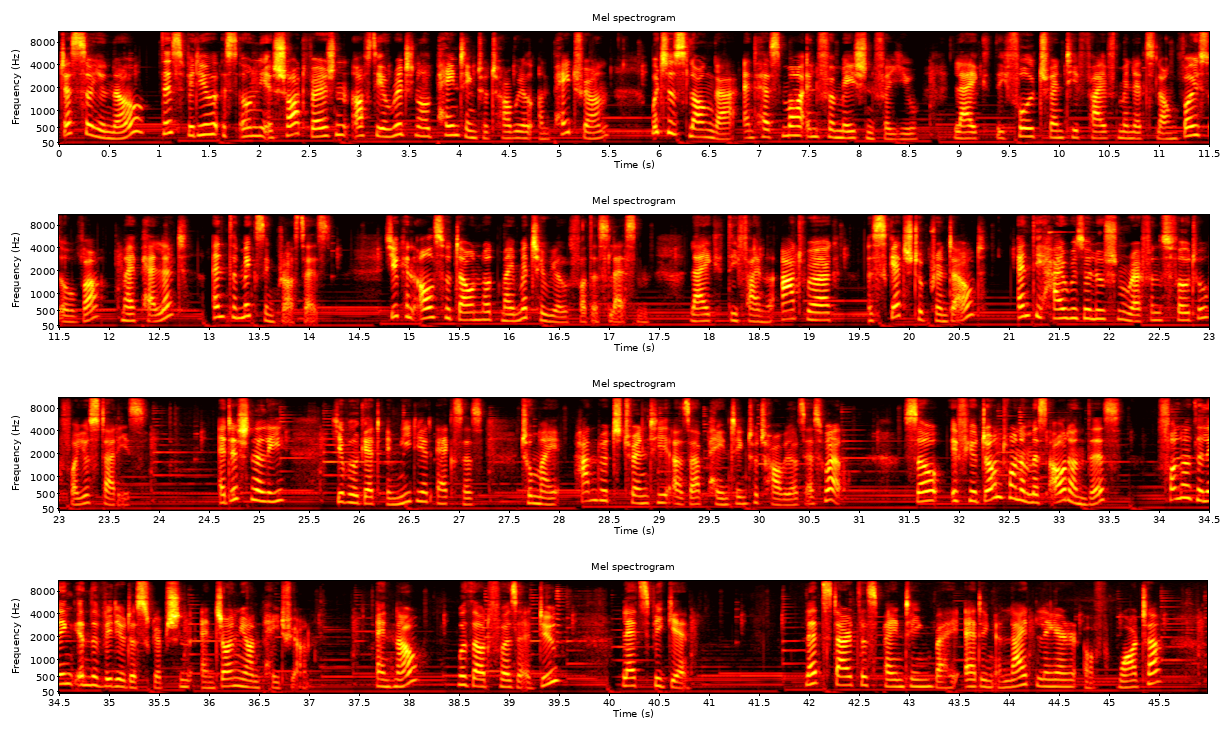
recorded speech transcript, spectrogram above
Just so you know, this video is only a short version of the original painting tutorial on Patreon, which is longer and has more information for you, like the full 25 minutes long voiceover, my palette, and the mixing process. You can also download my material for this lesson, like the final artwork, a sketch to print out, and the high resolution reference photo for your studies. Additionally, you will get immediate access to my 120 other painting tutorials as well. So if you don't want to miss out on this, follow the link in the video description and join me on Patreon. And now, without further ado, let's begin. Let's start this painting by adding a light layer of water,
